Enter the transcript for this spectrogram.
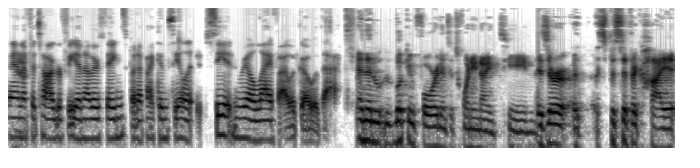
fan yeah. of photography and other things, but if I can see it, see it in real life, I would go with that. And then looking forward into 2019, is there a, a specific Hyatt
